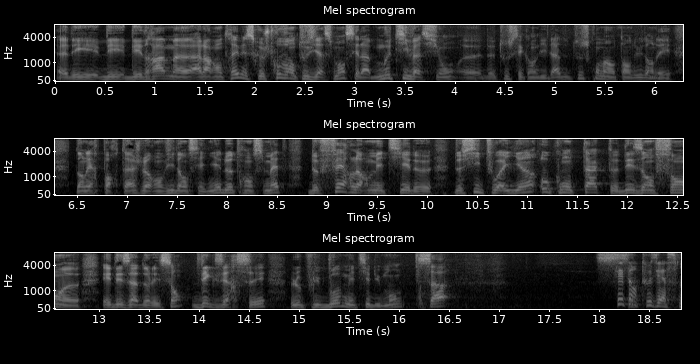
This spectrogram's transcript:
des, des, drames à la rentrée. Mais ce que je trouve enthousiasmant, c'est la motivation euh, de tous ces candidats, de tout ce qu'on a entendu dans les, dans les reportages, leur envie d'enseigner, de transmettre, de faire leur métier de, de citoyen au contact des enfants euh, et des adolescents, d'exercer le plus beau métier du monde. Ça, c'est enthousiasmant.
